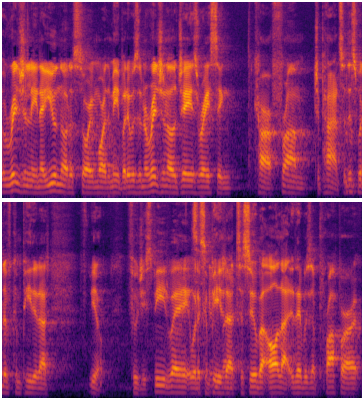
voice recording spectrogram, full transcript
originally, now you'll know the story more than me, but it was an original J's Racing car from Japan. So this mm-hmm. would have competed at, you know, Fuji Speedway. It would have competed at Tsukuba, all that. It was a proper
